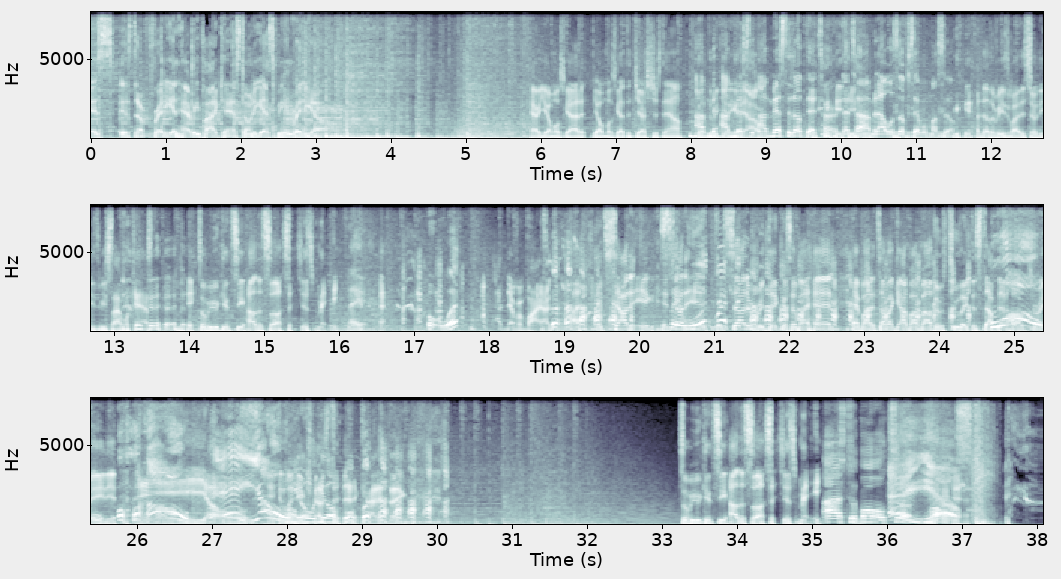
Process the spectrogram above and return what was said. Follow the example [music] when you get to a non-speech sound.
This is the Freddie and Harry podcast on ESPN Radio. Harry, you almost got it. You almost got the gestures down. I, me- I, messed it, I, messed it, up that time, that [laughs] time, and I was upset with myself. [laughs] Another reason why this show needs to be simulcast, [laughs] so we can see how the sausage is made. Man. Oh, what? Never mind. I, I, it sounded it, it sounded what, it, it, sounded ridiculous in my head, and by the time I got in my mouth, it was too late to stop that whole train. Whoa. Hey, yo, hey, yo, yo, yo. That kind of thing. so we can see how the sausage is made. Eyes to ball. Hey, yes.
